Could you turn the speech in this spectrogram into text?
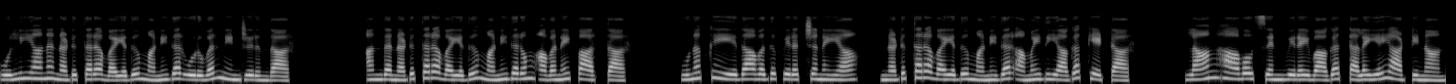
ஒல்லியான நடுத்தர வயது மனிதர் ஒருவர் நின்றிருந்தார். அந்த நடுத்தர வயது மனிதரும் அவனை பார்த்தார். உனக்கு ஏதாவது பிரச்சனையா? நடுத்தர வயது மனிதர் அமைதியாக கேட்டார். லாங் ஹாவோ சென் விரைவாக தலையை ஆட்டினான்.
